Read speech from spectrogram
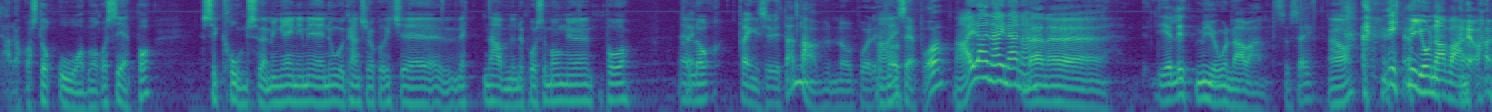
ja, dere står over og ser på? Sykronsvømming regner jeg med noe kanskje dere ikke vet navnene på så mange på? Eller? Trenger ikke vite navnene på dem for å se på. Nei, nei, nei. nei, nei. Men eh, de er litt mye under vann, syns jeg. Ja, Litt mye under vann. ja.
